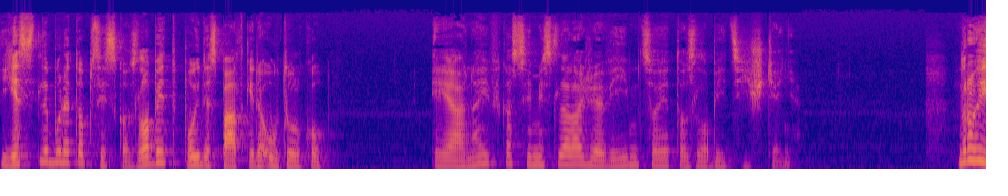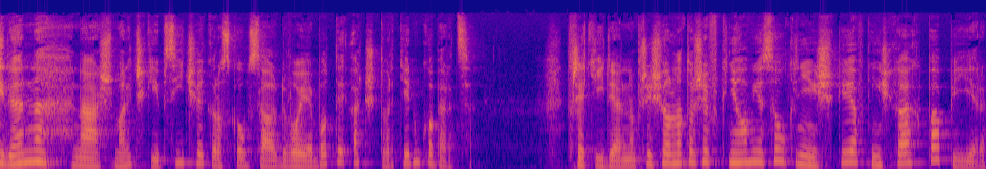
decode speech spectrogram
Jestli bude to psisko zlobit, půjde zpátky do útulku. Já naivka si myslela, že vím, co je to zlobící štěně. Druhý den náš maličký psíček rozkousal dvoje boty a čtvrtinu koberce. Třetí den přišel na to, že v knihovně jsou knížky a v knížkách papír.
